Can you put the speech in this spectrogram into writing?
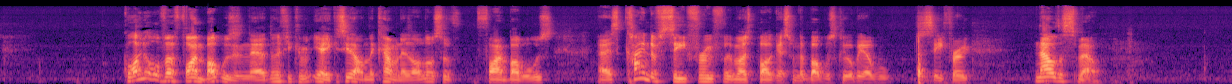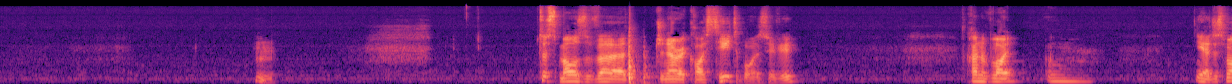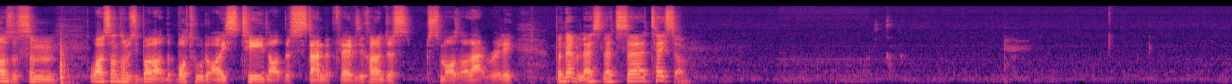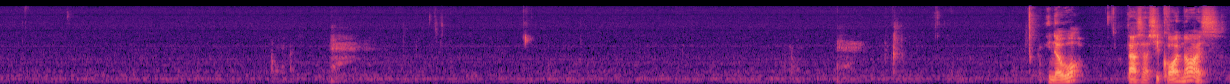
Quite a lot of uh, fine bubbles in there. I don't know if you can, yeah, you can see that on the camera. There's lots of fine bubbles. Uh, it's kind of see-through for the most part, I guess, when the bubbles will be able to see through. Now the smell. Hmm. Just smells of uh, generic iced tea, to be honest with you. Kind of like... Um, yeah, it just smells of some. Well, sometimes you buy like the bottled iced tea, like the standard flavors. It kind of just smells like that, really. But nevertheless, let's uh, taste some. You know what? That's actually quite nice.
